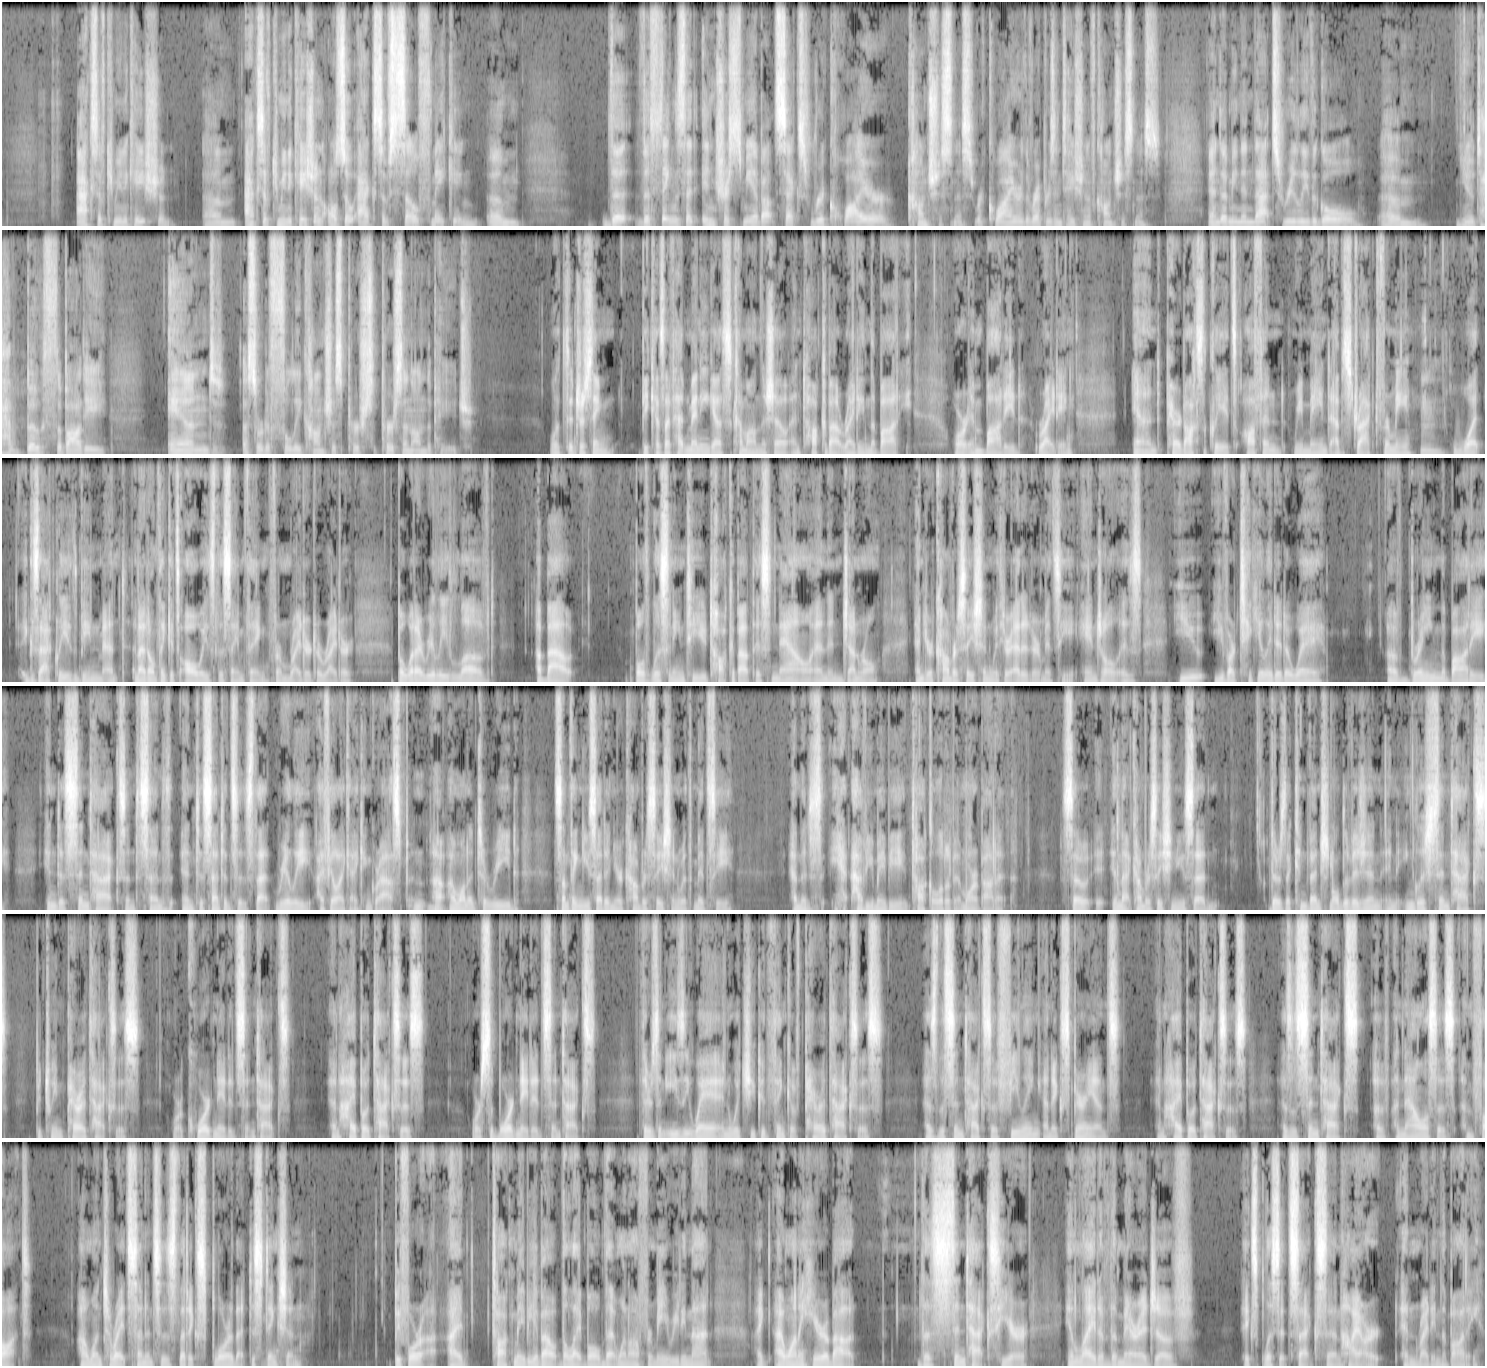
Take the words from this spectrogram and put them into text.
acts of communication. Um, acts of communication, also acts of self making. Um, the the things that interest me about sex require consciousness, require the representation of consciousness, and I mean, and that's really the goal. Um, you know, to have both the body and a sort of fully conscious pers- person on the page. Well, it's interesting because I've had many guests come on the show and talk about writing the body or embodied writing. And paradoxically, it's often remained abstract for me mm. what exactly is being meant. And I don't think it's always the same thing from writer to writer. But what I really loved about both listening to you talk about this now and in general, and your conversation with your editor, Mitzi Angel, is you you've articulated a way of bringing the body into syntax and sen- into sentences that really I feel like I can grasp. And I, I, wanted to read something you said in your conversation with Mitzi, and then just have you maybe talk a little bit more about it. So in that conversation, you said there's a conventional division in English syntax between parataxis or coordinated syntax and hypotaxis or subordinated syntax there's an easy way in which you could think of parataxis as the syntax of feeling and experience, and hypotaxis as a syntax of analysis and thought. I want to write sentences that explore that distinction. Before I talk maybe about the light bulb that went off for me reading that, I, I want to hear about the syntax here in light of the marriage of explicit sex and high art and writing the body.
